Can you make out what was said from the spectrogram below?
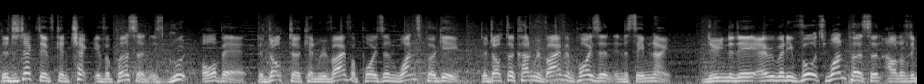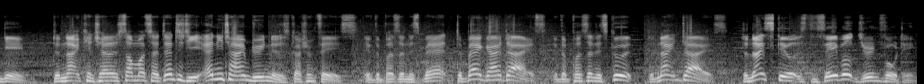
The detective can check if a person is good or bad. The doctor can revive or poison once per game. The doctor can't revive and poison in the same night. During the day, everybody votes one person out of the game. The knight can challenge someone's identity anytime during the discussion phase. If the person is bad, the bad guy dies. If the person is good, the knight dies. The knight skill is disabled during voting.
